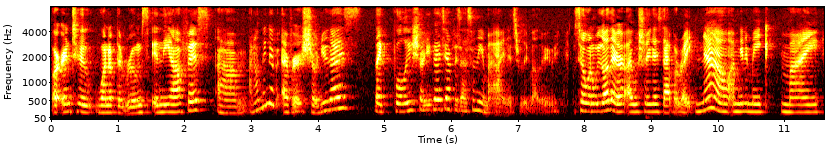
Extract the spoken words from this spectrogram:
or into one of the rooms in the office. Um, I don't think I've ever shown you guys like fully show you guys the office. I have something in my eye and it's really bothering me. So when we go there, I will show you guys that. But right now, I'm gonna make my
